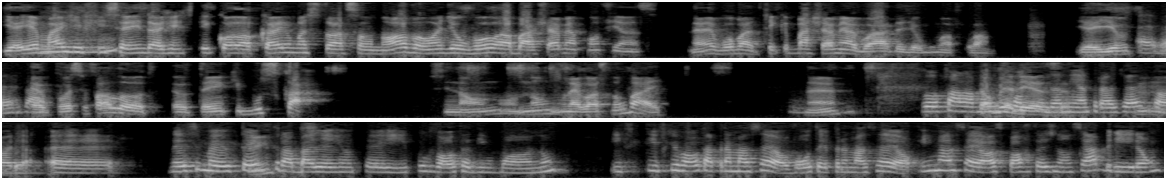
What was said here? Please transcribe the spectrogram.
E aí é mais uhum. difícil ainda a gente se colocar em uma situação nova onde eu vou abaixar minha confiança, né? Eu vou ter que baixar minha guarda de alguma forma. E aí eu, é, é o que você falou, eu tenho que buscar, senão não, não, o negócio não vai, né? Vou falar mais então, um pouquinho da minha trajetória. Hum. É, Nesse meio tempo, Sim. trabalhei em UTI por volta de um ano e tive que voltar para Maceió. Voltei para Maceió. Em Maceió, as portas não se abriram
